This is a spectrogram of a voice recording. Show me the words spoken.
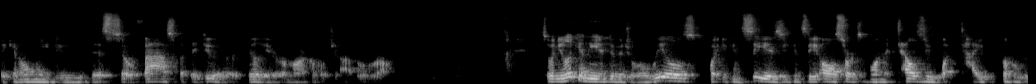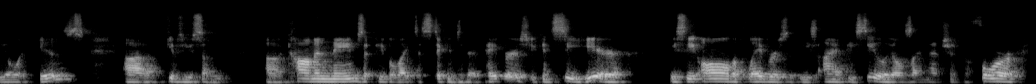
They can only do this so fast, but they do a, really a remarkable job overall. So when you look in the individual alleles, what you can see is you can see all sorts of one. It tells you what type of allele it is, uh, gives you some uh, common names that people like to stick into their papers. You can see here we see all the flavors of these IMPC alleles I mentioned before,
